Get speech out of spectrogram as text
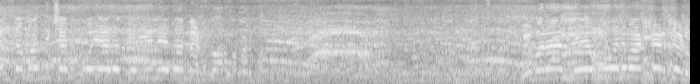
ఎంతమంది చనిపోయారో తెలియలేదు అన్నాడు వివరాలు లేవు అని మాట్లాడతాడు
